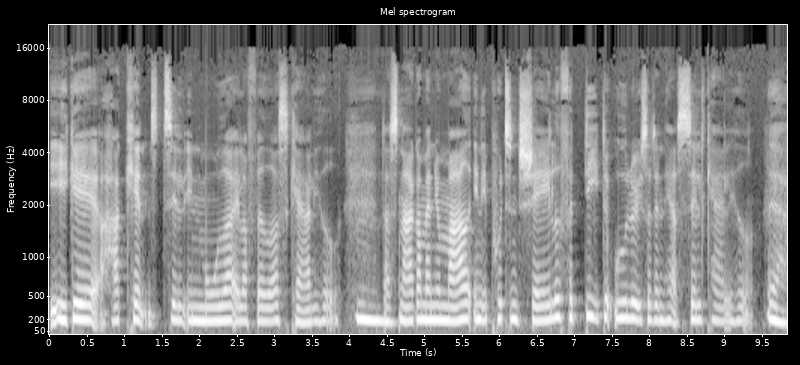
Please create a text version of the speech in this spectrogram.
ikke har kendt til en moder eller faders kærlighed. Mm. Der snakker man jo meget ind i potentialet, fordi det udløser den her selvkærlighed. Ja.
